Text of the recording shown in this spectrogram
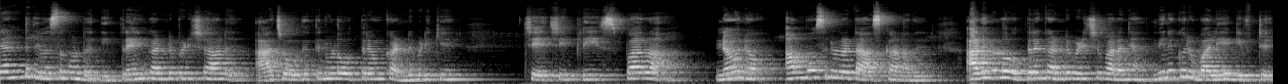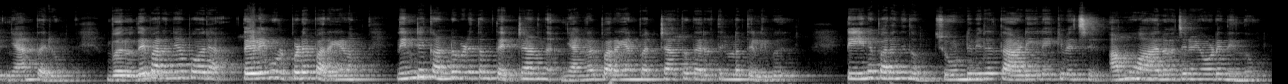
രണ്ട് ദിവസം കൊണ്ട് ഇത്രയും കണ്ടുപിടിച്ച ആൾ ആ ചോദ്യത്തിനുള്ള ഉത്തരവും കണ്ടുപിടിക്കേ. ചേച്ചി പ്ലീസ് പറ. നോ നോ അമ്മോസിനുള്ള ടാസ്ക് ആണത്. അതിനുള്ള ഉത്തരം കണ്ടുപിടിച്ച് പറഞ്ഞ നിനക്കൊരു വലിയ ഗിഫ്റ്റ് ഞാൻ തരും. വെറുതെ പറഞ്ഞാൽ പോരാ. തെളിവ് ഉൾപ്പെടെ പറയണം. നിന്റെ കണ്ടുപിടുത്തം തെറ്റാണെന്ന് ഞങ്ങൾ പറയാൻ പറ്റാത്ത തരത്തിലുള്ള തെളിവ്. ടീന പറഞ്ഞതും ചൂണ്ടുവിരൽ താടിയിലേക്ക് വെച്ച് അമ്മു ആലോചനയോടെ നിന്നു.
